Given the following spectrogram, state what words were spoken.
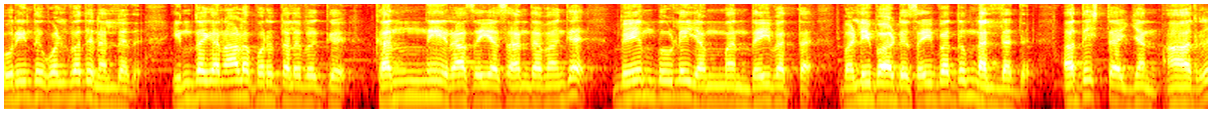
புரிந்து கொள்வது நல்லது. இன்றைய நாளை பொறுத்தளவுக்கு கன்னி ராசியை சார்ந்தவங்க வேம்புலி அம்மன் தெய்வத்தை வழிபாடு செய்வதும் நல்லது. அதிர்ஷ்ட எண் ஆறு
